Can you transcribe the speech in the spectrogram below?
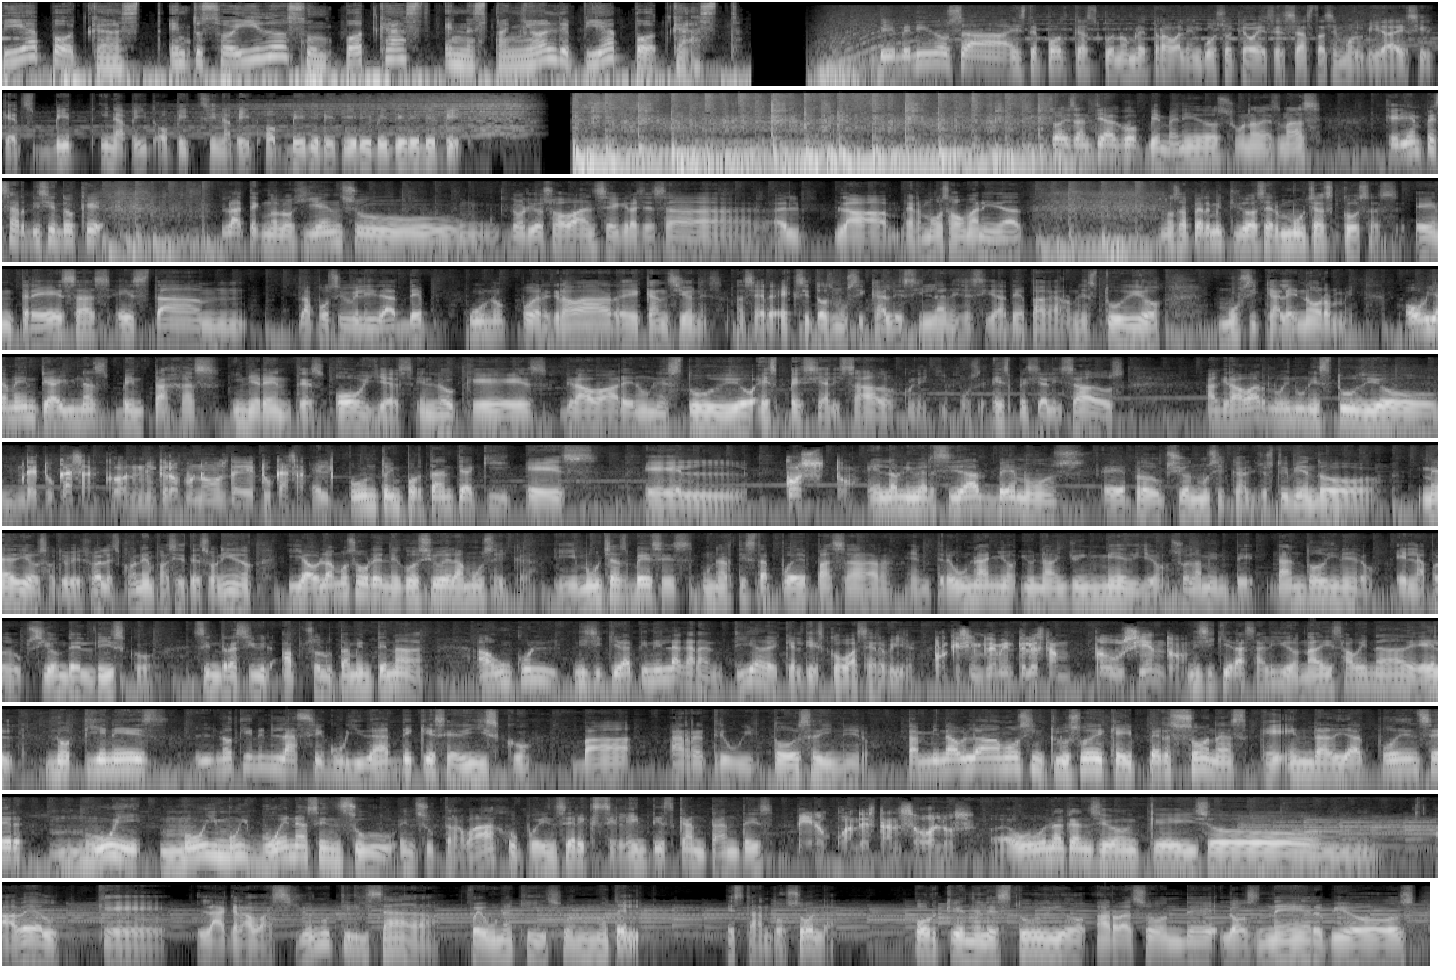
Pia Podcast, en tus oídos un podcast en español de Pia Podcast. Bienvenidos a este podcast con nombre trabalenguoso que a veces hasta se me olvida decir que es Bit in a Bit o Bit in a Bit o Bit Bit. Soy Santiago, bienvenidos una vez más. Quería empezar diciendo que la tecnología en su glorioso avance, gracias a la hermosa humanidad, nos ha permitido hacer muchas cosas. Entre esas está mm, la posibilidad de uno poder grabar eh, canciones, hacer éxitos musicales sin la necesidad de pagar un estudio musical enorme. Obviamente hay unas ventajas inherentes, obvias, en lo que es grabar en un estudio especializado, con equipos especializados, a grabarlo en un estudio de tu casa, con micrófonos de tu casa. El punto importante aquí es el costo. En la universidad vemos eh, producción musical, yo estoy viendo medios audiovisuales con énfasis de sonido y hablamos sobre el negocio de la música. Y muchas veces un artista puede pasar entre un año y un año y medio solamente dando dinero en la producción del disco sin recibir absolutamente nada. Aún con ni siquiera tienen la garantía de que el disco va a servir, porque simplemente lo están produciendo, ni siquiera ha salido, nadie sabe nada de él. No tienes no tienen la seguridad de que ese disco va a retribuir todo ese dinero. También hablábamos incluso de que hay personas que en realidad pueden ser muy, muy, muy buenas en su, en su trabajo, pueden ser excelentes cantantes, pero cuando están solos. Hubo una canción que hizo mm, Abel que la grabación utilizada fue una que hizo en un hotel, estando sola. Porque en el estudio, a razón de los nervios,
